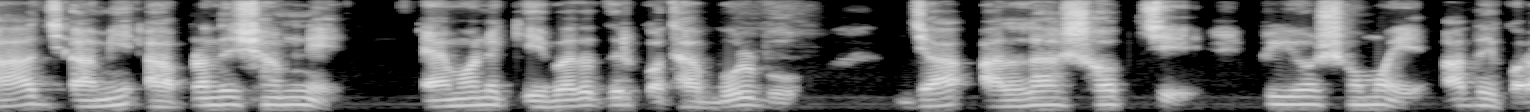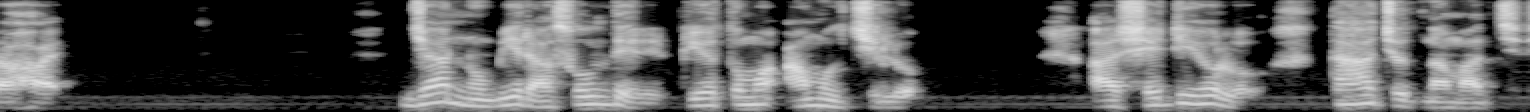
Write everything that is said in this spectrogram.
আজ আমি আপনাদের সামনে এমন এক ইবাদতের কথা বলব, যা আল্লাহ সবচেয়ে প্রিয় সময়ে আদায় করা হয়। যা নবী রাসূলদের প্রিয়তম আমল ছিল, আর সেটি হলো তাহাজ্জুদ নামাজ।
